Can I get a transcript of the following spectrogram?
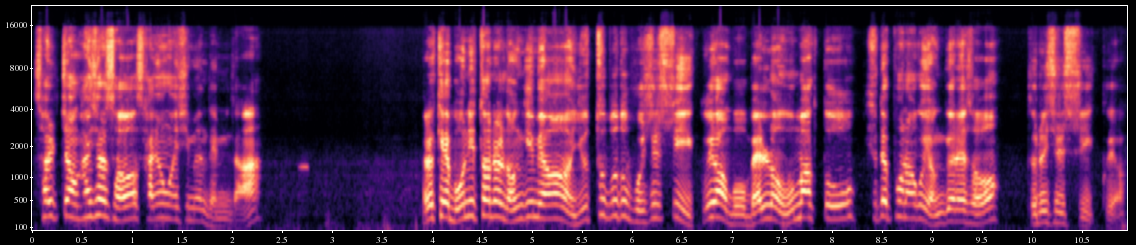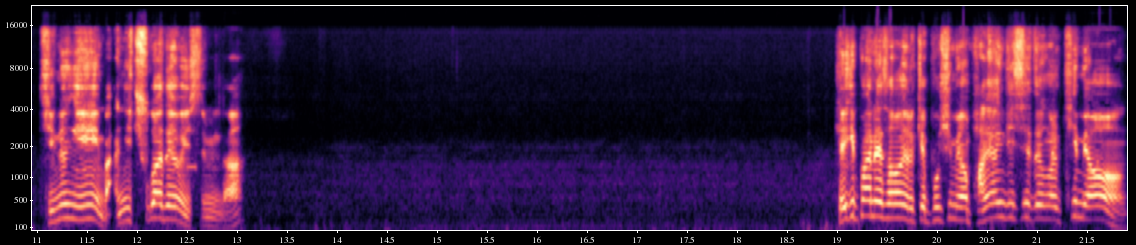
설정하셔서 사용하시면 됩니다 이렇게 모니터를 넘기면 유튜브도 보실 수 있고요. 뭐 멜로 음악도 휴대폰하고 연결해서 들으실 수 있고요. 기능이 많이 추가되어 있습니다. 계기판에서 이렇게 보시면 방향지시 등을 키면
